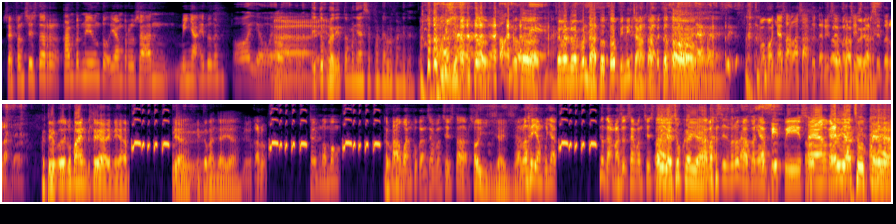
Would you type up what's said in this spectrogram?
Seven Sister Company untuk yang perusahaan minyak itu kan? Oh iya, weh. Nah, Itu iya. berarti temennya Seven Eleven itu. Iya, betul. Tonggone. betul. Seven Eleven udah tutup, ini jangan sampai tutup. Oh, iya, iya. Pokoknya salah satu dari Salah Seven satu, Sisters ya. itulah. Gede eh, lumayan gede ya ini ya. Ya, hitungannya ya. Kalau dan ngomong ketahuan bukan Seven Sisters. Oh iya iya. Kalau yang punya itu nggak masuk Seven Sisters. Oh iya juga ya. Seven Sisters itu bahasanya BP, Oh sel kan. iya juga ya.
